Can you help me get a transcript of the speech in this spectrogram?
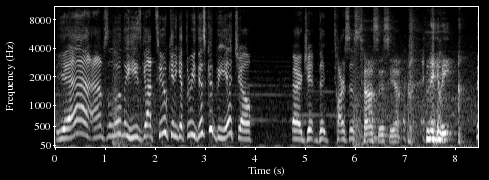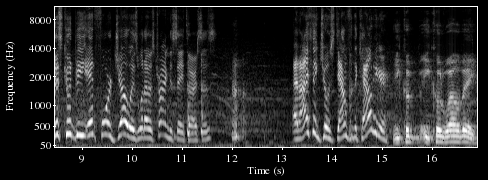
Yeah, absolutely. He's got two. Can he get three? This could be it, Joe. Or J- the Tarsus. Tarsus, yeah, nearly. This could be it for Joe, is what I was trying to say, Tarsus. And I think Joe's down for the count here. He could. He could well be.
